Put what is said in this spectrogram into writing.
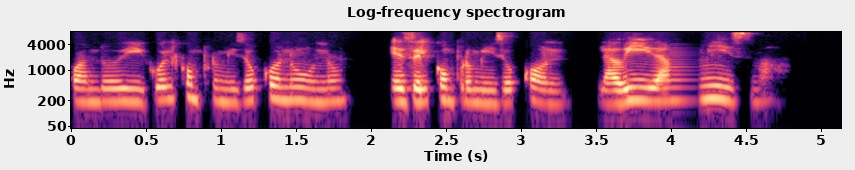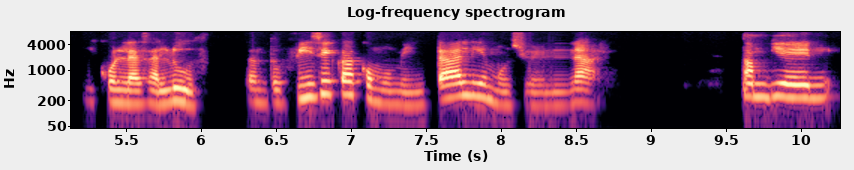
Cuando digo el compromiso con uno, es el compromiso con la vida misma y con la salud, tanto física como mental y emocional. También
